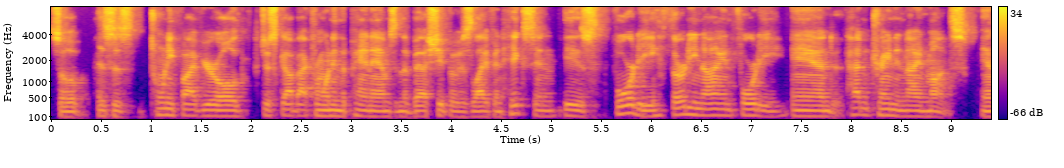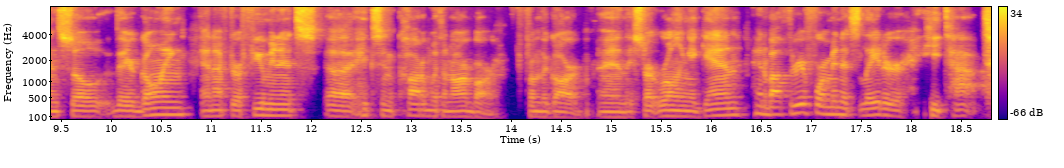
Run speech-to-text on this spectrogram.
So this is 25 year old, just got back from winning the Pan Ams in the best shape of his life. And Rickson is 40, 39, 40, and hadn't trained in nine months. And so they're going. And after a few minutes, uh, Rickson caught him with an armbar from the guard and they start rolling again. And about three or four minutes later, he tapped.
